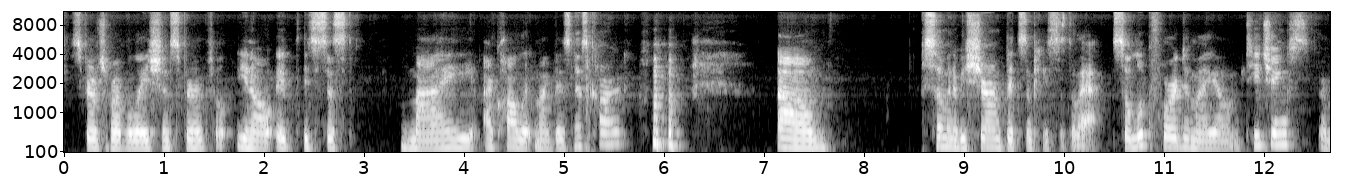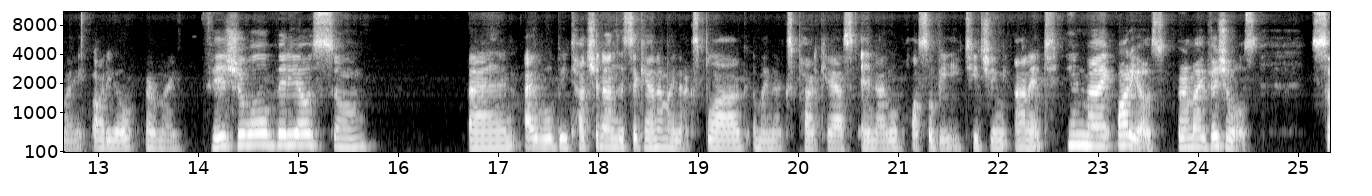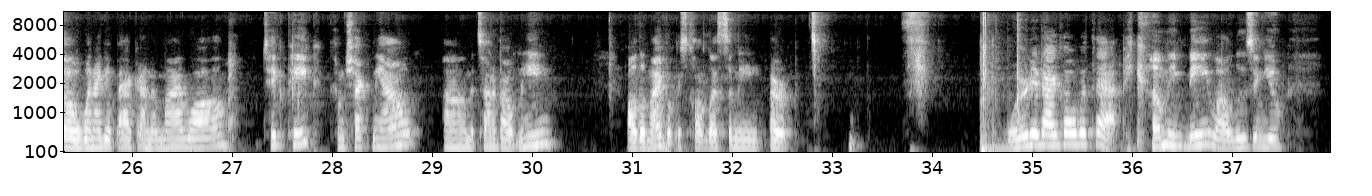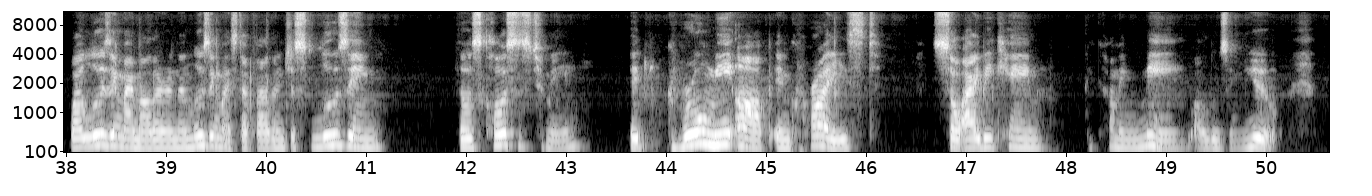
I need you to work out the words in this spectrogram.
spiritual revelation, spiritual. You know, it, it's just my. I call it my business card. um, so I'm going to be sharing bits and pieces of that. So look forward to my um, teachings or my audio or my visual videos soon. And I will be touching on this again in my next blog and my next podcast. And I will also be teaching on it in my audios or my visuals. So when I get back onto my wall, take a peek, come check me out. Um, it's not about me, although my book is called Less of Me, or where did I go with that? Becoming me while losing you, while losing my mother and then losing my stepfather and just losing those closest to me. It grew me up in Christ. So I became becoming me while losing you.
